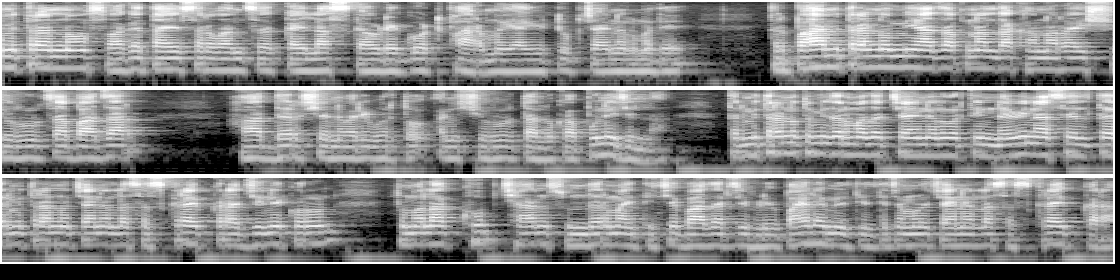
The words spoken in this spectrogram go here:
मित्रांनो स्वागत आहे सर्वांचं कैलास गावडे गोट फार्म या यूट्यूब चॅनलमध्ये. तर पहा मित्रांनो मी आज आपणाला दाखवणार आहे शिरूरचा बाजार. हा दर शनिवारी भरतो आणि शिरूर तालुका पुणे जिल्हा. तर मित्रांनो तुम्ही जर माझा चॅनलवरती नवीन असेल तर मित्रांनो चॅनलला सबस्क्राईब करा जेणेकरून तुम्हाला खूप छान सुंदर माहितीचे बाजारचे व्हिडिओ पाहायला मिळतील. त्याच्यामुळे चॅनलला सबस्क्राईब करा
